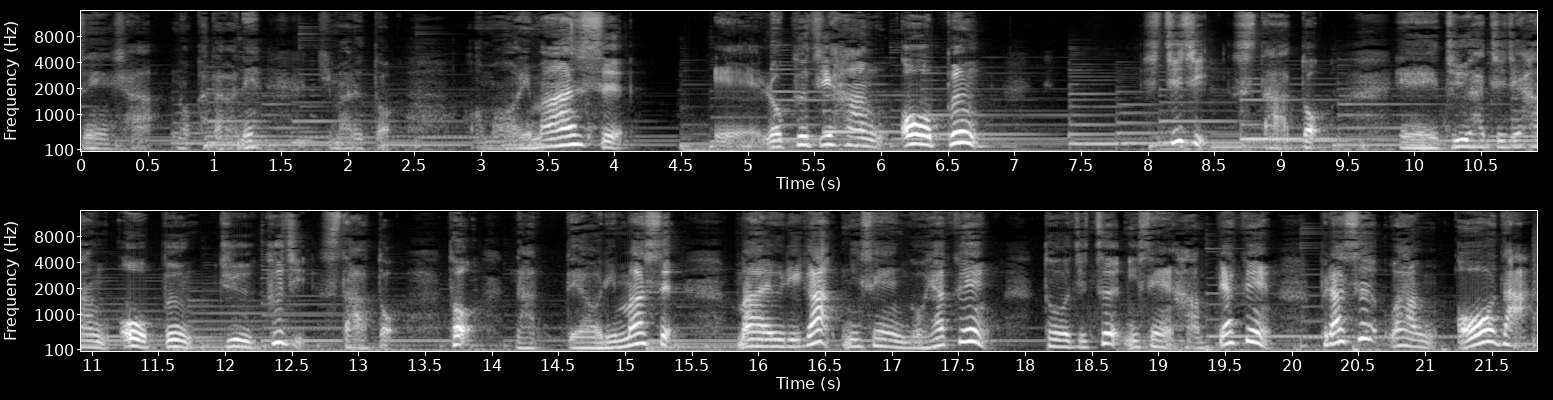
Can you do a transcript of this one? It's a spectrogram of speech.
出演者の方がね、決まると思います。えー6時半オープン、7時スタート、えー18時半オープン、19時スタート。となっております。前売りが2500円、当日2800円、プラスワンオーダー。と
